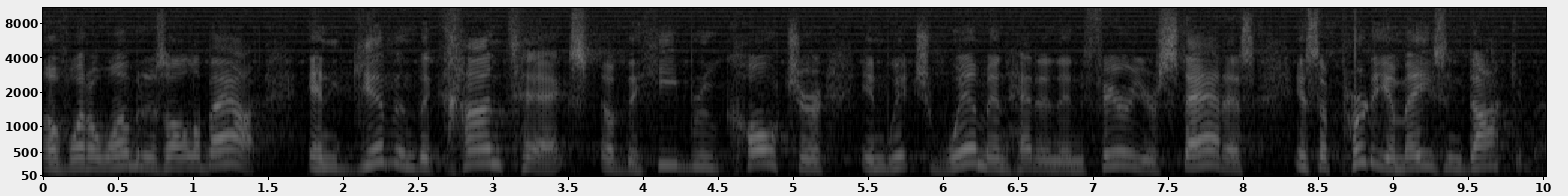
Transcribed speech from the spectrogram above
of what a woman is all about. And given the context of the Hebrew culture in which women had an inferior status, it's a pretty amazing document.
